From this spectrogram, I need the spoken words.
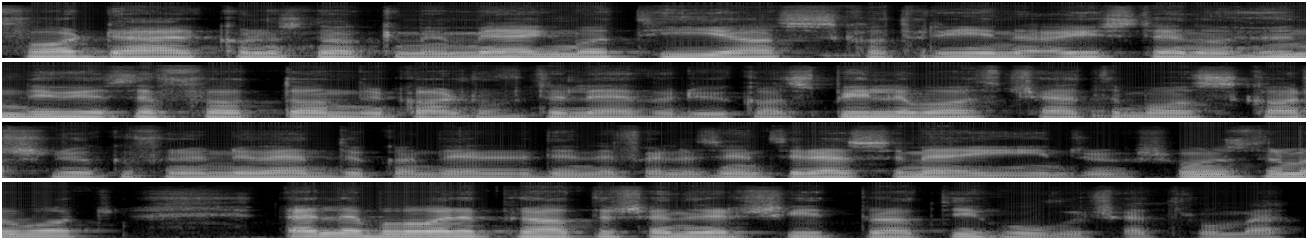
For der kan du snakke med meg, Mathias, Katrine, Øystein og hundrevis av flotte andre Karltoft-elever. Du kan spille med oss, chatte med oss, kanskje du kan få en venn du kan dele dine felles interesser med i introduksjonsrommet vårt, eller bare prate generelt skitprat i hovedchatrommet.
